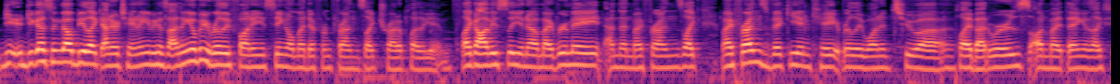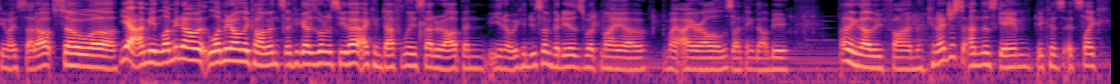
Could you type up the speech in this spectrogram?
do, do you guys think that would be like entertaining? Because I think it'll be really funny seeing all my different friends like try to play the game. Like, obviously, you know, my roommate and then my friends, like my friends Vicky and Kate really wanted to uh, play Bed Wars on my thing and like see my setup. So uh, yeah, I mean, let me know, let me know in the comments if you guys want to see that. I can definitely set it up and you know we can do some videos with my uh, my IRLs. I think that'll be I think that'll be fun. Can I just end this game? Because it's like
